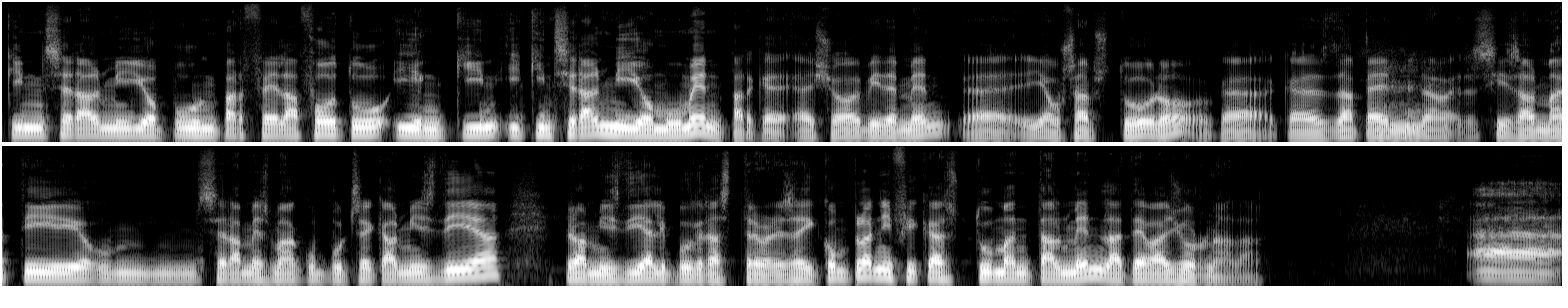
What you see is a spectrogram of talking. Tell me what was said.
quin serà el millor punt per fer la foto i, en quin, i quin serà el millor moment? Perquè això, evidentment, eh, ja ho saps tu, no? que, que es depèn, si és al matí um, serà més maco potser que al migdia, però al migdia li podràs treure. És a dir, com planifiques tu mentalment la teva jornada? Uh,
